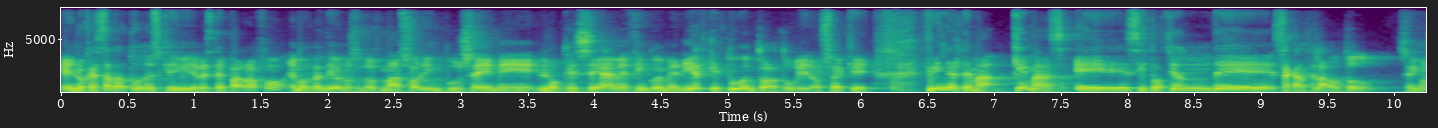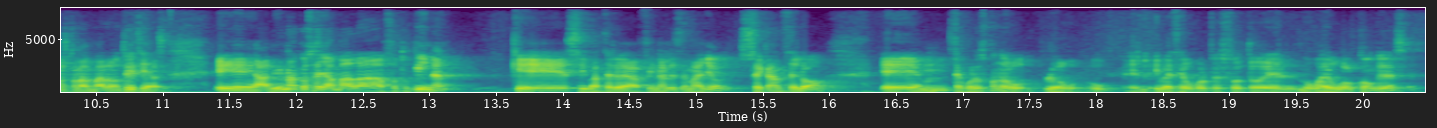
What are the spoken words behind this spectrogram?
en lo que has tardado tú en escribir este párrafo, hemos vendido nosotros más Olympus M, lo que sea, M5, M10, que tú en toda tu vida. O sea que, fin del tema. ¿Qué más? Eh, situación de... Se ha cancelado todo. Seguimos con las malas noticias. Eh, había una cosa llamada Fotoquina, que se iba a hacer a finales de mayo, se canceló. Eh, ¿Te acuerdas cuando luego, el, iba a decir WordPress Photo, el Mobile World Congress?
